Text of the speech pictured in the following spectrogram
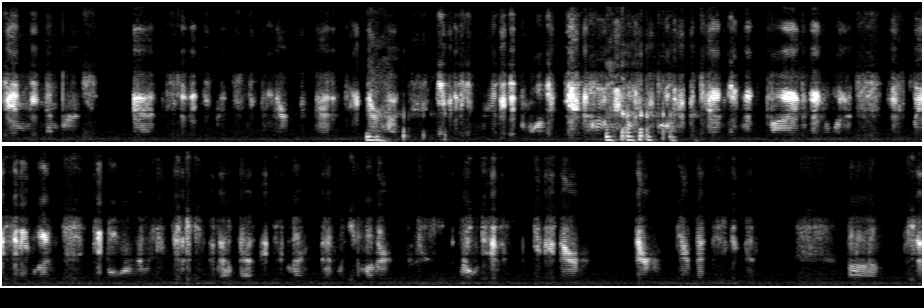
family member's bed so that you could sleep in their bed and take their hut, even if you really didn't want it. You know, you don't have a tent, and that's fine, and I don't want to displace anyone. People were really insistent about that. They'd climb in bed with some other relative, give you their their their bed to sleep in. Um, so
